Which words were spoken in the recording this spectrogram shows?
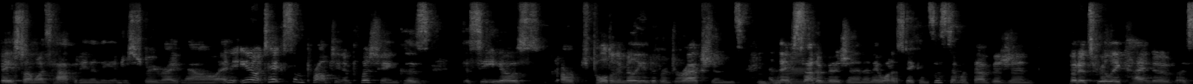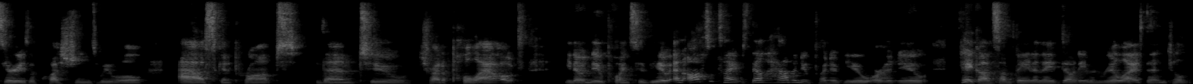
based on what's happening in the industry right now. And, you know, it takes some prompting and pushing because the CEOs are pulled in a million different directions and they've set mm-hmm. a vision and they want to stay consistent with that vision. But it's really kind of a series of questions we will ask and prompt them to try to pull out, you know, new points of view. And oftentimes they'll have a new point of view or a new take on something and they don't even realize it until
